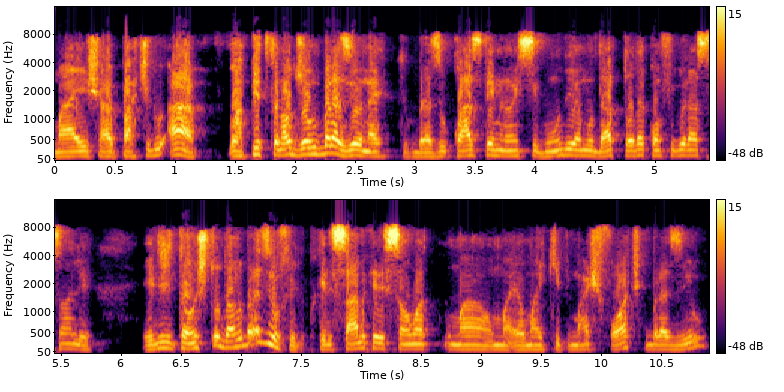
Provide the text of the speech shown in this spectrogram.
mas a partir do. Ah, o apito final do jogo do Brasil, né? Que o Brasil quase terminou em segundo e ia mudar toda a configuração ali. Eles estão estudando o Brasil, filho, porque eles sabem que eles são uma, uma, uma, é uma equipe mais forte que o Brasil,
